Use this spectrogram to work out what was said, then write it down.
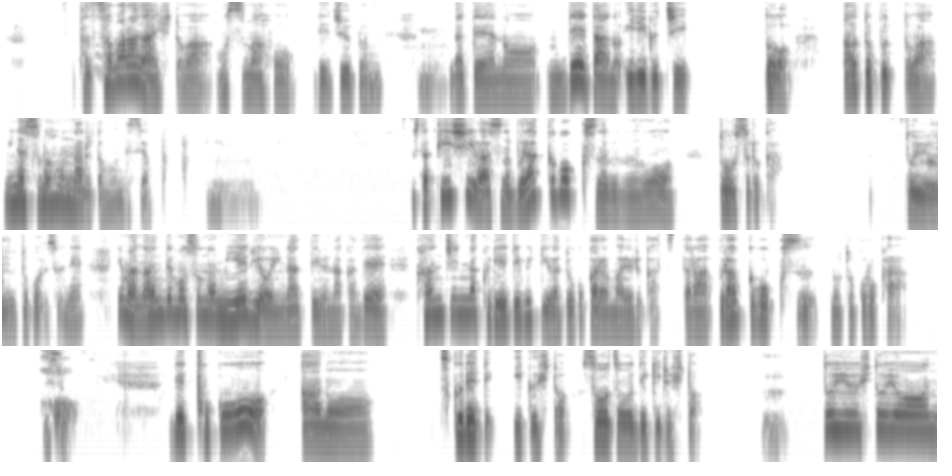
携わらない人は、もうスマホで十分。うん。だって、あの、ん、データの入り口うん。とアウトプットはみんなスマホになると思うんですよ。うんうん。そしたら PC はそのブラックボックスの部分をどうするかとはい。いうところですよね。今何でもその見えるようになっている中で、肝心なクリエイティビティはどこから生まれるかっつったら、ブラックボックスのところからですよ。はあ。で、ここを、あの、作れていく人、想像できる人うん。という人用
